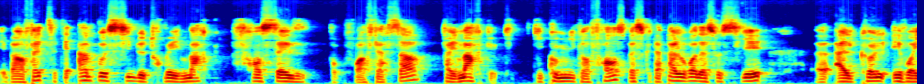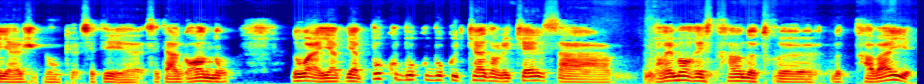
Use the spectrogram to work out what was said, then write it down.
Et ben en fait, c'était impossible de trouver une marque française pour pouvoir faire ça, enfin une marque qui, communique en France, parce que t'as pas le droit d'associer euh, alcool et voyage. Donc euh, c'était euh, c'était un grand nom. Donc voilà, il y a, beaucoup, beaucoup, beaucoup de cas dans lesquels ça a vraiment restreint notre, notre travail,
